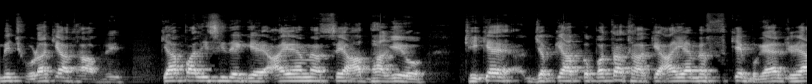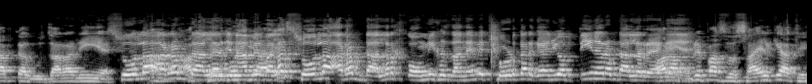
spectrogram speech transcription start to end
میں چھوڑا کیا تھا آپ نے؟ کیا پالیسی دے گئے آئی ایم ایف سے آپ بھاگے ہو؟ ٹھیک ہے؟ جبکہ آپ کو پتا تھا کہ آئی ایم ایف کے بغیر جو ہے آپ کا گزارا نہیں ہے۔ سولہ ارب ڈالر جناب والا سولہ ارب ڈالر قومی خزانے میں چھوڑ کر گئے جو اب تین ارب ڈالر رہ گئے ہیں۔ اپنے پاس وسائل کیا تھے؟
